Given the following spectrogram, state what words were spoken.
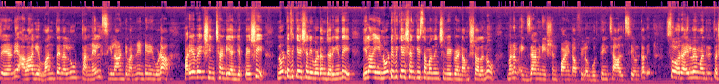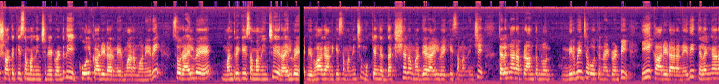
చేయండి అలాగే వంతెనలు టన్నెల్స్ ఇలాంటివన్నింటినీ కూడా పర్యవేక్షించండి అని చెప్పేసి నోటిఫికేషన్ ఇవ్వడం జరిగింది. ఇలా ఈ నోటిఫికేషన్కి సంబంధించినటువంటి అంశాలను మనం ఎగ్జామినేషన్ పాయింట్ ఆఫ్ వ్యూలో గుర్తించాల్సి ఉంటుంది. సో రైల్వే మంత్రిత్వ శాఖకి సంబంధించినటువంటిది ఈ కోల్ కారిడార్ నిర్మాణం అనేది. సో రైల్వే మంత్రికి సంబంధించి రైల్వే విభాగానికి సంబంధించి ముఖ్యంగా దక్షిణ మధ్య రైల్వేకి సంబంధించి తెలంగాణ ప్రాంతంలో నిర్మించబోతున్నటువంటి ఈ కారిడార్ అనేది తెలంగాణ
